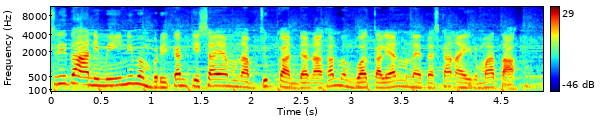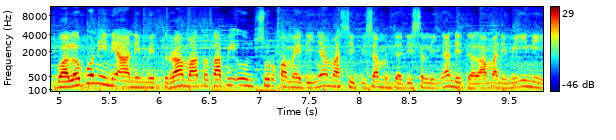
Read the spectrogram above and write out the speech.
Cerita anime ini memberikan kisah yang menakjubkan dan akan membuat kalian meneteskan air mata. Walaupun ini anime drama tetapi unsur komedinya masih bisa menjadi selingan di dalam anime ini.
